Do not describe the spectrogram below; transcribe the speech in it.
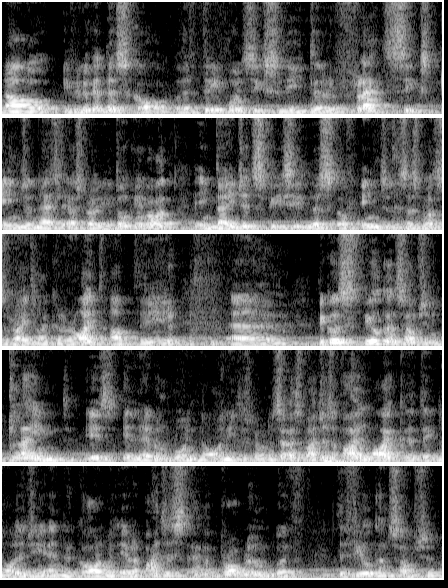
Now, if you look at this car with a 3.6 litre flat six engine naturally aspirated, you're talking about the endangered species list of engines. This must rate like right up there. um, because fuel consumption claimed is 11.9 litres per minute. So, as much as I like the technology and the car and whatever, I just have a problem with the fuel consumption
